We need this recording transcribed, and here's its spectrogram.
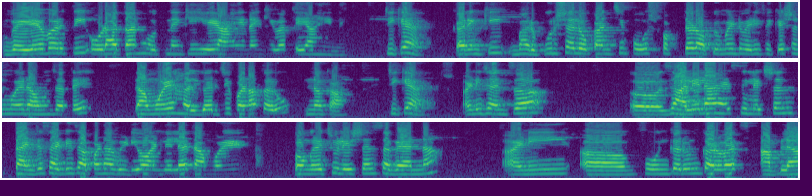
वेळेवरती ओढाताण होत नाही की हे आहे नाही किंवा ते आहे नाही. ठीक आहे? कारण की भरपूरशा लोकांची पोस्ट फक्त डॉक्युमेंट व्हेरिफिकेशन मुळे राहून जाते. त्यामुळे हलगर्जीपणा करू नका. ठीक आहे? आणि ज्यांचं झालेलं आहे सिलेक्शन त्यांच्यासाठीच आपण हा व्हिडिओ आणलेला आहे. त्यामुळे कॉंग्रॅच्युलेशन सगळ्यांना. आणि फोन करून कळवाच आपल्या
